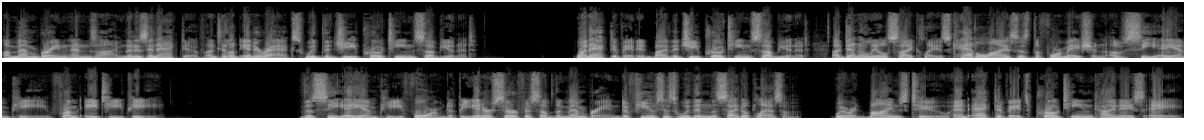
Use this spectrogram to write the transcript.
a membrane enzyme that is inactive until it interacts with the G protein subunit. When activated by the G protein subunit, adenylyl cyclase catalyzes the formation of CAMP from ATP. The CAMP formed at the inner surface of the membrane diffuses within the cytoplasm, where it binds to and activates protein kinase A,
